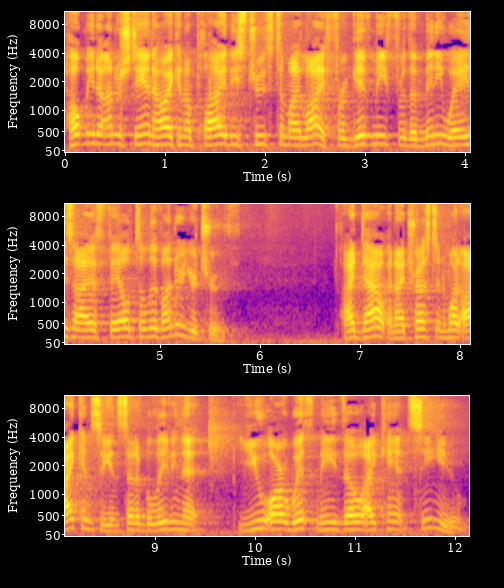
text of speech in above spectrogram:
Help me to understand how I can apply these truths to my life. Forgive me for the many ways I have failed to live under your truth. I doubt and I trust in what I can see instead of believing that you are with me, though I can't see you.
